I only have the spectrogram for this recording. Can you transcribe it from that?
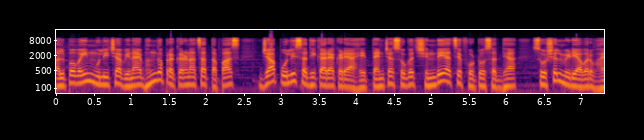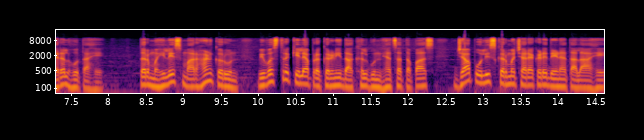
अल्पवयीन मुलीच्या विनयभंग प्रकरणाचा तपास ज्या पोलीस अधिकाऱ्याकडे आहे त्यांच्यासोबत शिंदे याचे फोटो सध्या सोशल मीडियावर व्हायरल होत आहे. तर महिलेस मारहाण करून विवस्त्र केल्याप्रकरणी दाखल गुन्ह्याचा तपास ज्या पोलीस कर्मचाऱ्याकडे देण्यात आला आहे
